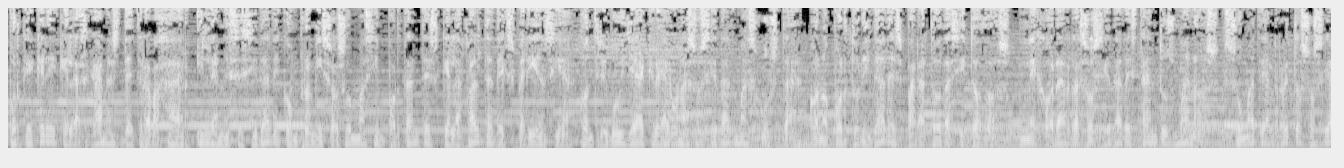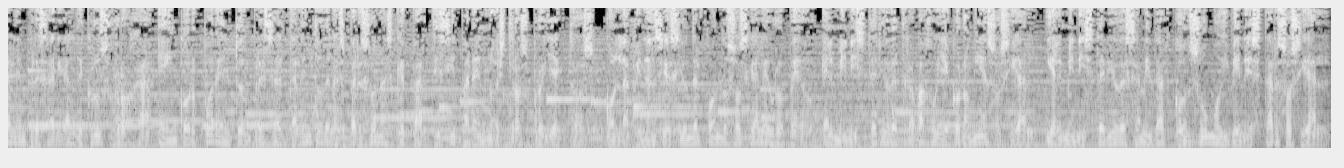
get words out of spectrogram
porque cree que las ganas de trabajar y la necesidad de compromiso son más importantes que la falta de experiencia, contribuye a crear una sociedad más justa, con oportunidades para todas y todos. Mejorar la sociedad está en tus manos. Súmate al reto social empresarial de Cruz Roja e incorpora en tu empresa el talento de las personas que participan en nuestros proyectos, con la financiación del Fondo Social Europeo, el Ministerio de Trabajo y Economía Social y el Ministerio de Sanidad, Consumo y Bienestar Social.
